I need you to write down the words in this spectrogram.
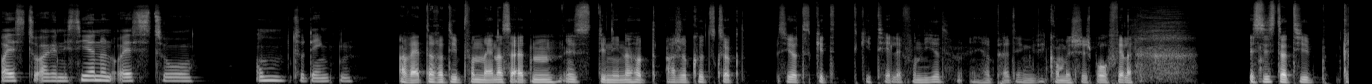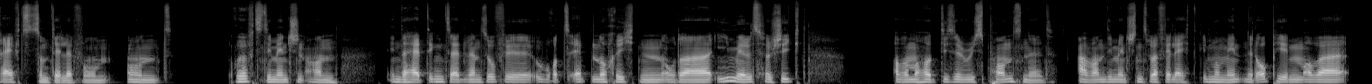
alles zu organisieren und alles zu umzudenken. Ein weiterer Tipp von meiner Seite ist, die Nina hat auch schon kurz gesagt, sie hat getelefoniert. Ich habe halt irgendwie komische Spruchfehler. Es ist der Tipp, greift zum Telefon und ruft die Menschen an. In der heutigen Zeit werden so viele WhatsApp-Nachrichten oder E-Mails verschickt, aber man hat diese Response nicht. Auch wenn die Menschen zwar vielleicht im Moment nicht abheben, aber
